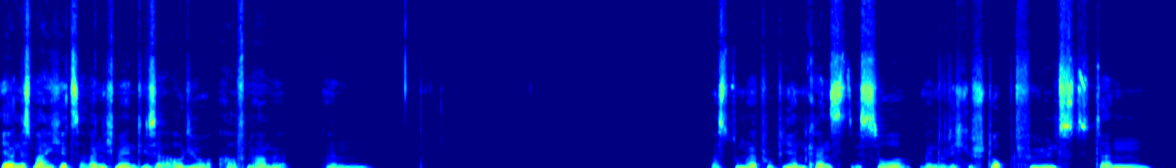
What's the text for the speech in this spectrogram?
Ja, und das mache ich jetzt aber nicht mehr in dieser Audioaufnahme, ähm, was du mal probieren kannst, ist so, wenn du dich gestoppt fühlst, dann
